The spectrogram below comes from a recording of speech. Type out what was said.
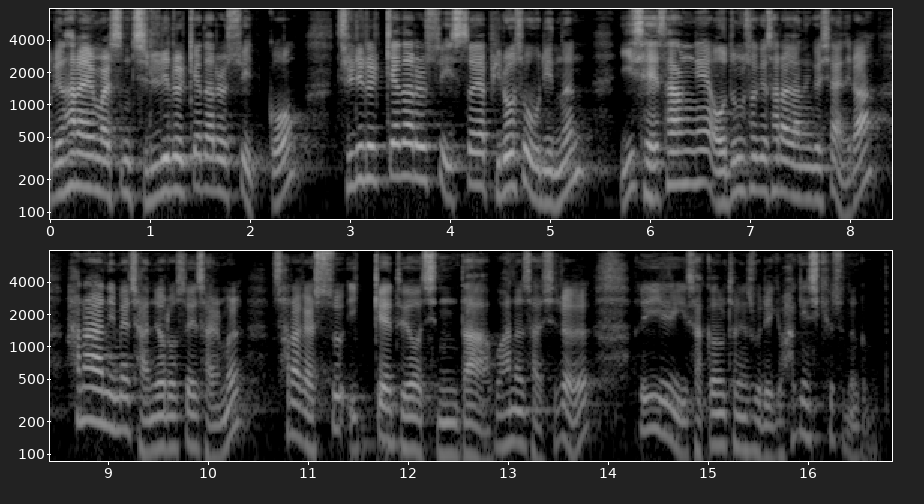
우리는 하나님의 말씀 진리를 깨달을 수 있고 진리를 깨달을 수 있어야 비로소 우리는 이 세상의 어둠 속에 살아가는 것이 아니라 하나님의 자녀로서의 삶을 살아갈 수 있게 되어진다고 하는 사실을 이, 이 사건을 통해서 우리에게 확인시켜 주는 겁니다.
